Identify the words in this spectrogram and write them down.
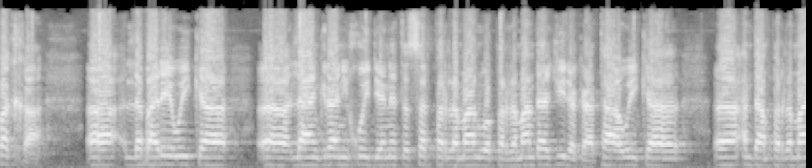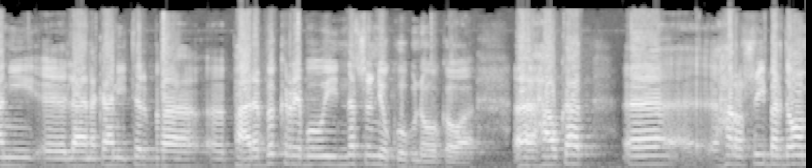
پەخە لەبارەیەوەی کە لاینگرانی خۆی دێنێتە سەر پەرلەمان و پەرلەمان داگیرەکە تا ئەوەی کە ئەندام پەرلەمانی لایەنەکانی تر بە پارە بکڕێبەوەی نەچە نێو کۆبنەوەکەوە هاوکات هەڕەشەی بەردەوام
